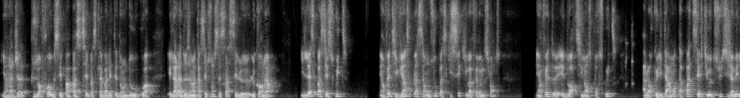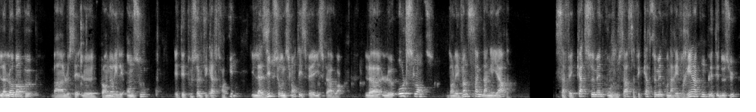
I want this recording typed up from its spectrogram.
il y en a déjà plusieurs fois où c'est pas passé parce que la balle était dans le dos ou quoi. Et là, la deuxième interception, c'est ça, c'est le, corner. Il laisse passer Sweet Et en fait, il vient se placer en dessous parce qu'il sait qu'il va faire une slant. Et en fait, Edward s'y lance pour sweet, alors que littéralement, tu n'as pas de safety au-dessus. Si jamais il la lobe un peu, ben, le, le corner, il est en dessous et tu es tout seul, tu catches tranquille. Il la zip sur une slant et il se fait, il se fait avoir. Le, le all slant dans les 25 derniers yards, ça fait quatre semaines qu'on joue ça. Ça fait quatre semaines qu'on n'arrive rien à compléter dessus.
